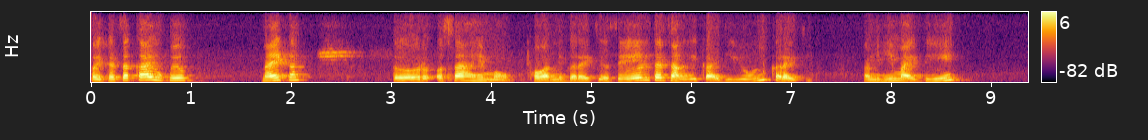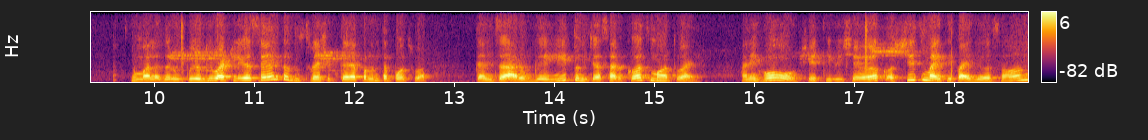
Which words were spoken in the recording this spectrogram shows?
पैशाचा काय उपयोग? नाही का? तर असं आहे मग. फवारणी करायची असेल तर चांगली काळजी घेऊन करायची. आणि ही माहिती तुम्हाला जर उपयोगी वाटली असेल तर दुसऱ्या शेतकऱ्यापर्यंत पोचवा. त्यांचं आरोग्यही तुमच्यासारखंच महत्त्व आहे. आणि हो शेतीविषयक अशीच माहिती पाहिजे असन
